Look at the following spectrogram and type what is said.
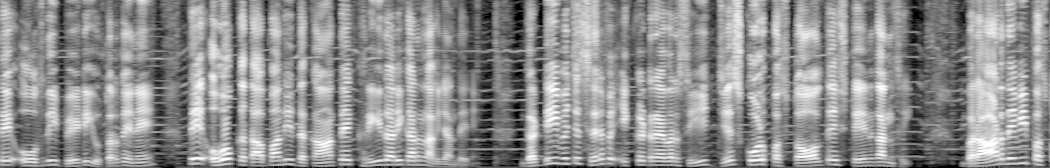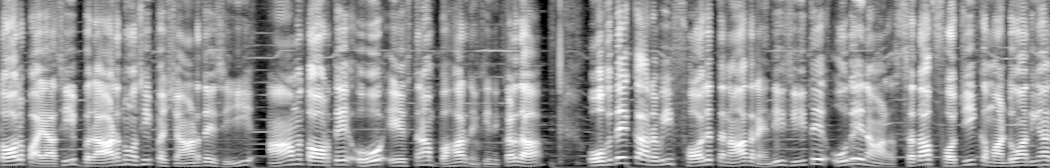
ਤੇ ਉਸ ਦੀ ਬੇਟੀ ਉਤਰਦੇ ਨੇ ਤੇ ਉਹ ਕਿਤਾਬਾਂ ਦੀ ਦੁਕਾਨ ਤੇ ਖਰੀਦਦਾਰੀ ਕਰਨ ਲੱਗ ਜਾਂਦੇ ਨੇ। ਗੱਡੀ ਵਿੱਚ ਸਿਰਫ ਇੱਕ ਡਰਾਈਵਰ ਸੀ, ਜਿਸ ਕੋਲ ਪਿਸਤੌਲ ਤੇ ਸਟੇਨ ਗਨ ਸੀ। ਬਰਾੜ ਨੇ ਵੀ ਪਿਸਤੌਲ ਪਾਇਆ ਸੀ, ਬਰਾੜ ਨੂੰ ਅਸੀਂ ਪਛਾਣਦੇ ਸੀ। ਆਮ ਤੌਰ ਤੇ ਉਹ ਇਸ ਤਰ੍ਹਾਂ ਬਾਹਰ ਨਹੀਂ ਸੀ ਨਿਕਲਦਾ। ਉਸ ਦੇ ਘਰ ਵੀ ਫੌਜ ਤਨਾਤ ਰਹਿੰਦੀ ਸੀ ਤੇ ਉਹਦੇ ਨਾਲ ਸਦਾ ਫੌਜੀ ਕਮਾਂਡੋਆਂ ਦੀਆਂ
